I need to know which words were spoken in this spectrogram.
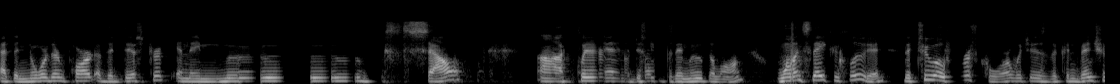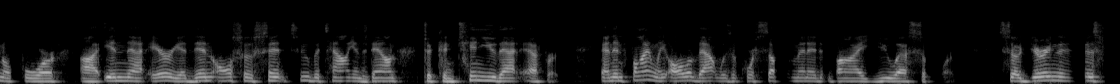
at the northern part of the district and they moved south, uh, clear as they moved along. Once they concluded, the 201st Corps, which is the conventional corps uh, in that area, then also sent two battalions down to continue that effort. And then finally, all of that was, of course, supplemented by U.S. support. So during this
